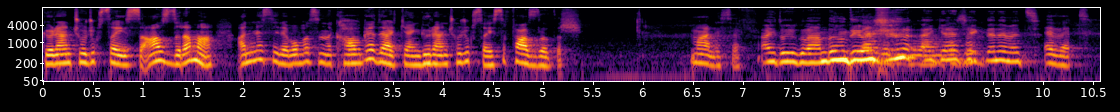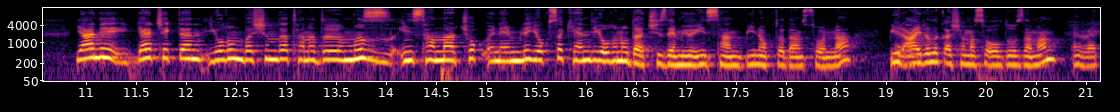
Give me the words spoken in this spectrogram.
gören çocuk sayısı azdır ama annesiyle babasını kavga ederken gören çocuk sayısı fazladır. Maalesef. Ay duygulandım diyor. Ben de duygulandım. Gerçekten evet. Evet. Yani gerçekten yolun başında tanıdığımız insanlar çok önemli yoksa kendi yolunu da çizemiyor insan bir noktadan sonra. Bir ayrılık aşaması olduğu zaman. Evet.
